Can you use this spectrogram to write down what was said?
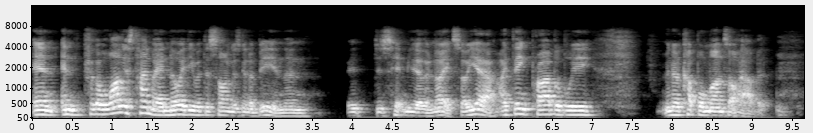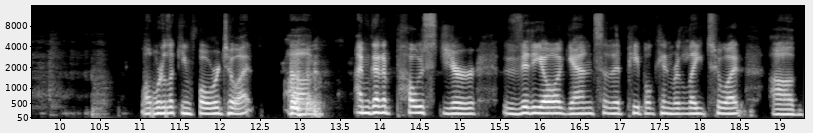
And and for the longest time I had no idea what this song was going to be and then it just hit me the other night. So yeah, I think probably in a couple months I'll have it. Well, we're looking forward to it. Um, I'm going to post your video again so that people can relate to it. Um,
